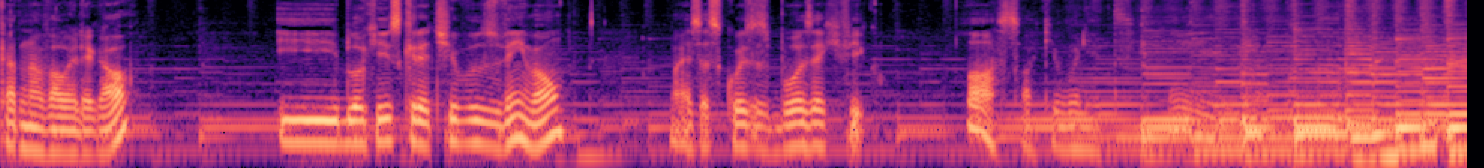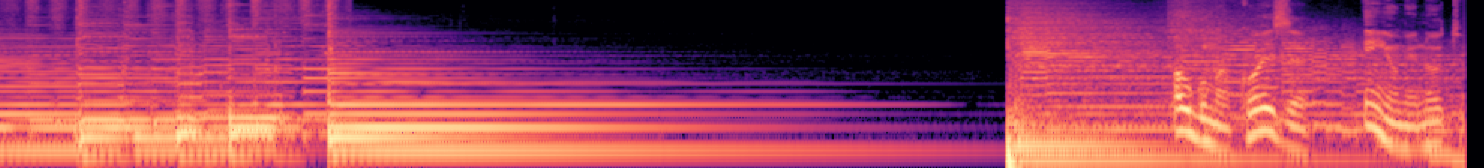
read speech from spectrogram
carnaval é legal, e bloqueios criativos vêm e vão, mas as coisas boas é que ficam. Olha só que bonito. Alguma coisa em um minuto.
